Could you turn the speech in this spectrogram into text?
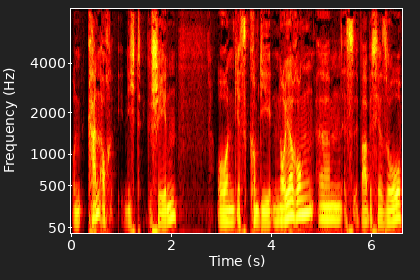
und kann auch nicht geschehen. Und jetzt kommt die Neuerung. Ähm, es war bisher so,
